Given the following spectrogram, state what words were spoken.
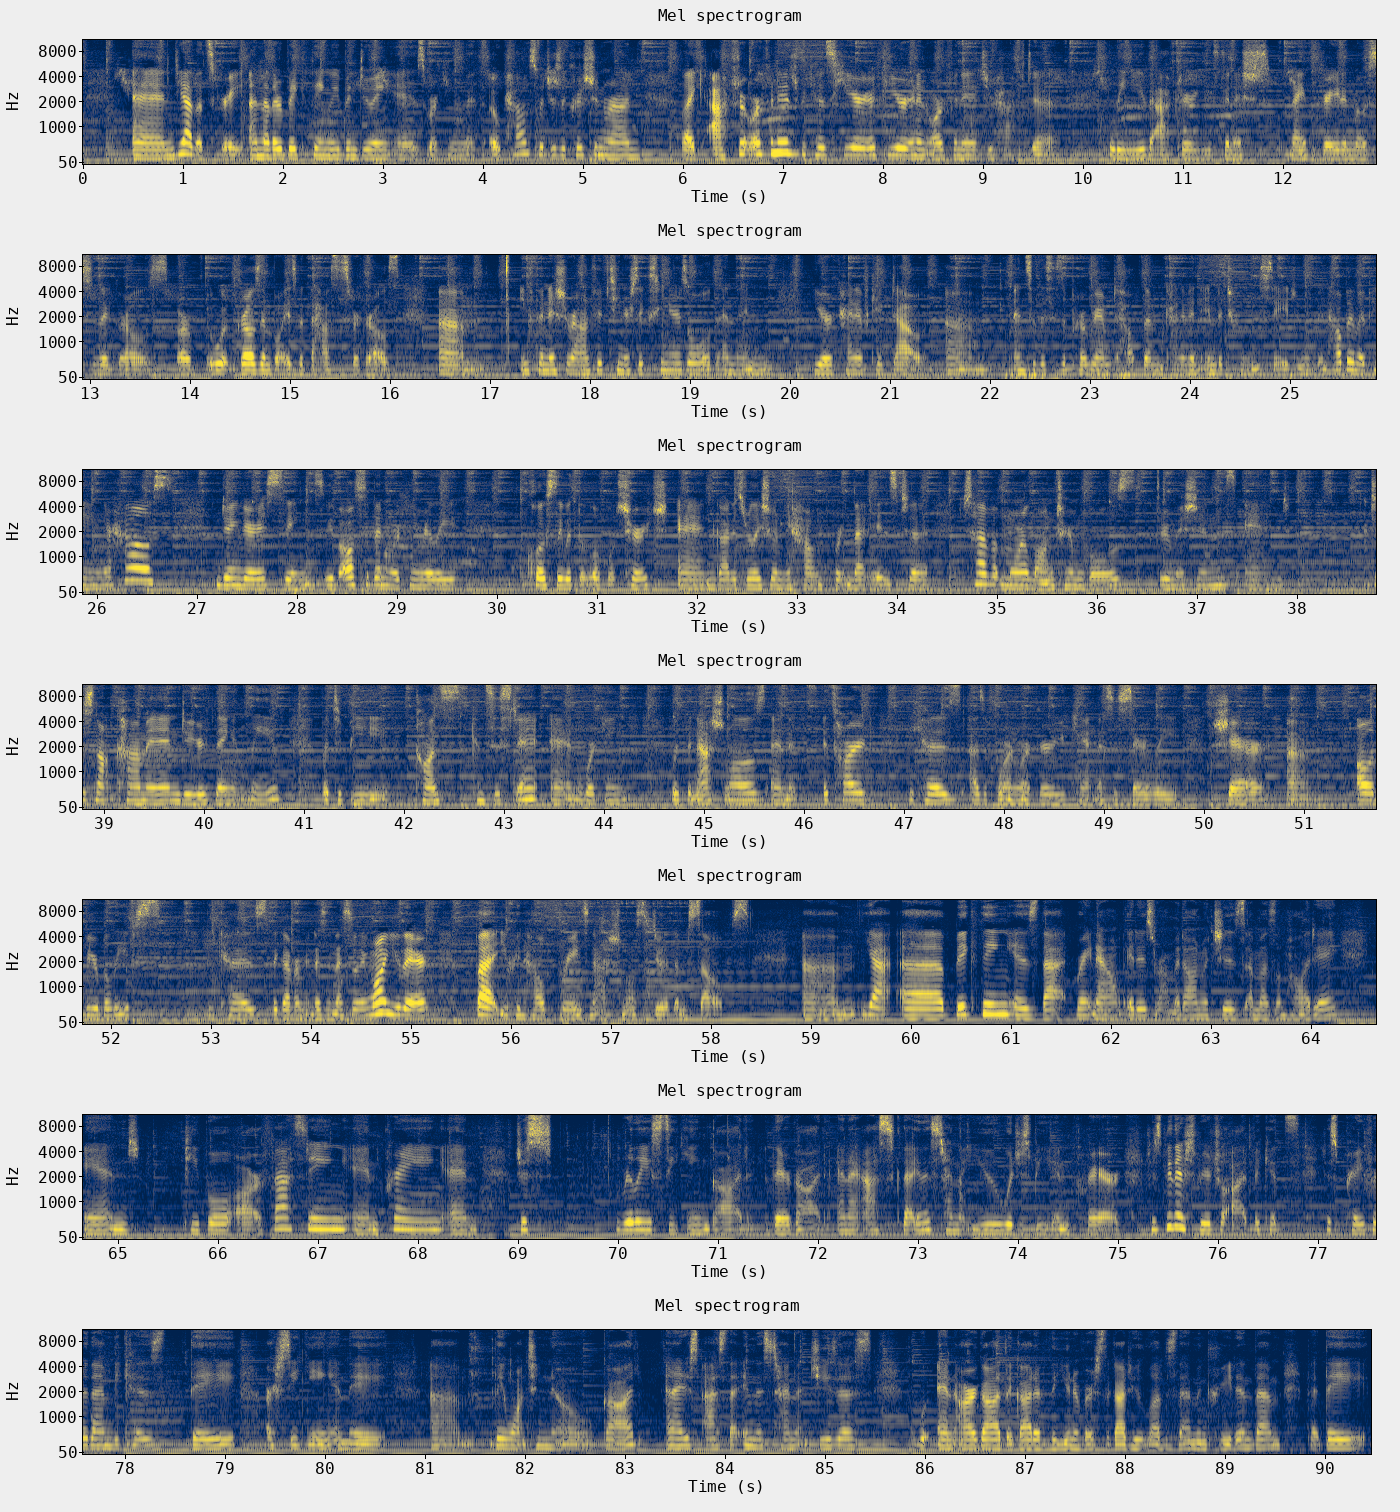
and yeah, that's great. Another big thing we've been doing is working with Oak House, which is a Christian run like after orphanage because here if you're in an orphanage you have to leave after you finish ninth grade and most of the girls or girls and boys but the house is for girls um, you finish around 15 or 16 years old and then you're kind of kicked out um, and so this is a program to help them kind of an in-between stage and we've been helping by paying their house and doing various things we've also been working really closely with the local church, and God has really shown me how important that is to just have more long term goals through missions and just not come in, do your thing, and leave, but to be cons- consistent and working with the nationals. And it's, it's hard because as a foreign worker, you can't necessarily share um, all of your beliefs because the government doesn't necessarily want you there, but you can help raise nationals to do it themselves. Um, yeah, a big thing is that right now it is Ramadan, which is a Muslim holiday, and people are fasting and praying and just really seeking God, their God. And I ask that in this time that you would just be in prayer, just be their spiritual advocates. Just pray for them because they are seeking and they um, they want to know God. And I just ask that in this time that Jesus and our God, the God of the universe, the God who loves them and created them, that they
